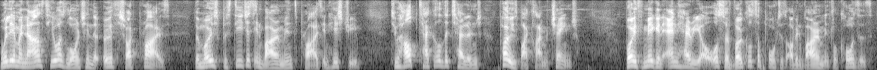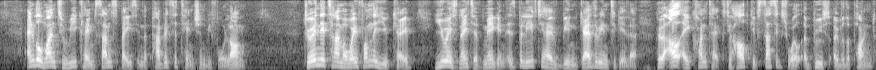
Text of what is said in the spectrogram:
William announced he was launching the Earthshot Prize, the most prestigious environment prize in history, to help tackle the challenge posed by climate change. Both Meghan and Harry are also vocal supporters of environmental causes and will want to reclaim some space in the public's attention before long. During their time away from the UK, US native Meghan is believed to have been gathering together her LA contacts to help give Sussex Royal a boost over the pond.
